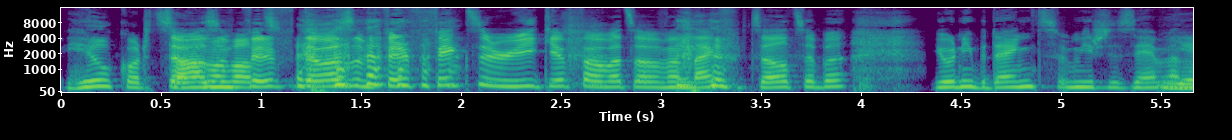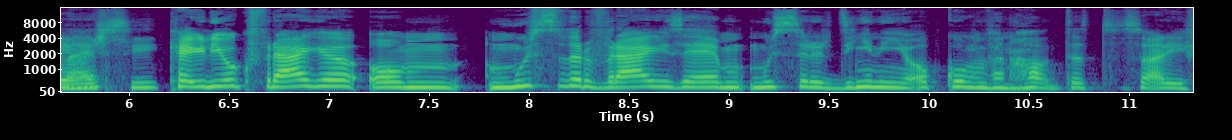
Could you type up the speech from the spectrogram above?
heel kort samenvat. Dat, dat was een perfecte recap van wat we vandaag verteld hebben. Joni, bedankt om hier te zijn vandaag. ik ga jullie ook vragen om, moesten er vragen zijn, moesten er dingen in je opkomen van, oh, dat, sorry,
